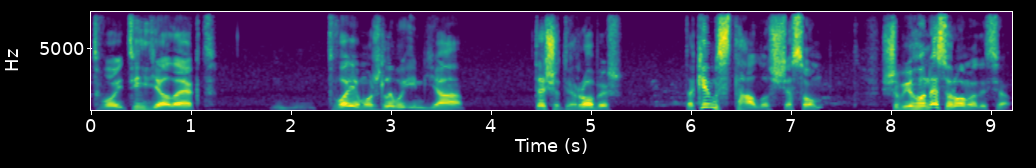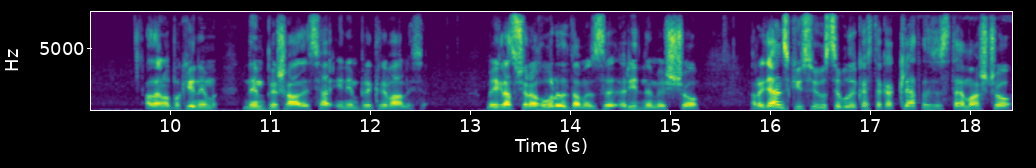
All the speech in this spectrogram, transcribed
твій, твій діалект, твоє можливо ім'я, те, що ти робиш, таким стало з часом, щоб його не соромилися, але навпаки ним, ним пишалися і ним прикривалися. Ми якраз вчора говорили там з рідними, що Радянський Союз це була якась така клята система, що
